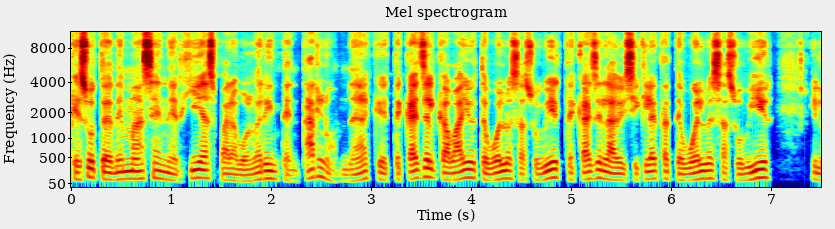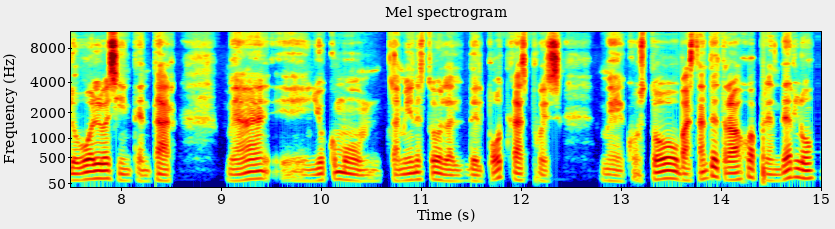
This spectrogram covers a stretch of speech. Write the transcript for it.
que eso te dé más energías para volver a intentarlo, ¿verdad? Que te caes del caballo, te vuelves a subir, te caes de la bicicleta, te vuelves a subir y lo vuelves a intentar. Eh, yo como también esto del podcast, pues me costó bastante trabajo aprenderlo,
